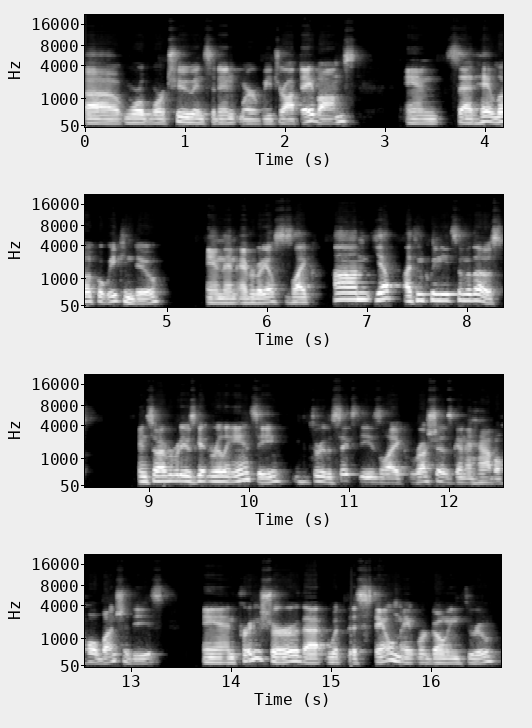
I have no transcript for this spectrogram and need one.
uh, World War II incident where we dropped A bombs and said, "Hey, look what we can do," and then everybody else is like, "Um, yep, I think we need some of those." And so everybody was getting really antsy through the 60s, like Russia is going to have a whole bunch of these, and pretty sure that with the stalemate we're going through,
